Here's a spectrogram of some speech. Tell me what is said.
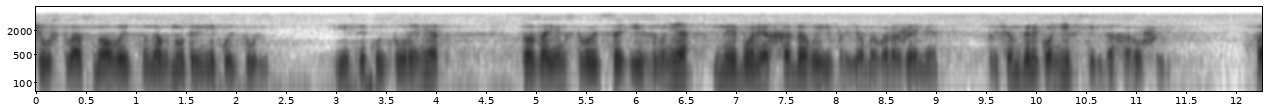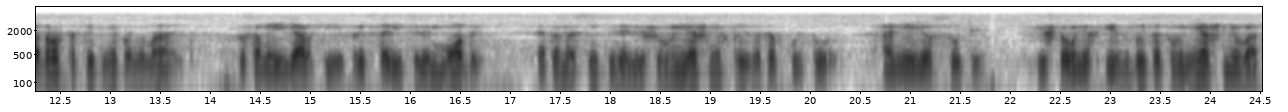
чувства основывается на внутренней культуре. Если культуры нет, то заимствуются извне наиболее ходовые приемы выражения, причем далеко не всегда хорошие. Подросток ведь не понимает, что самые яркие представители моды – это носители лишь внешних признаков культуры, а не ее сути, и что у них избыток внешнего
